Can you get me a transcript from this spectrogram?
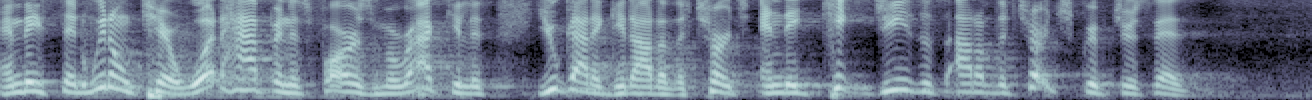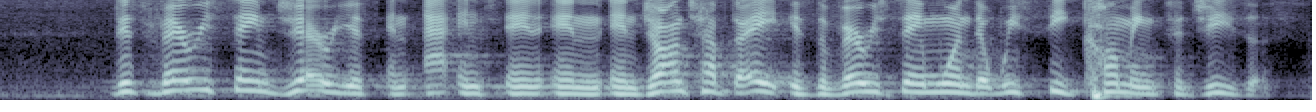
And they said, We don't care what happened as far as miraculous, you got to get out of the church. And they kicked Jesus out of the church, scripture says. This very same Jairus in, in, in, in John chapter 8 is the very same one that we see coming to Jesus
